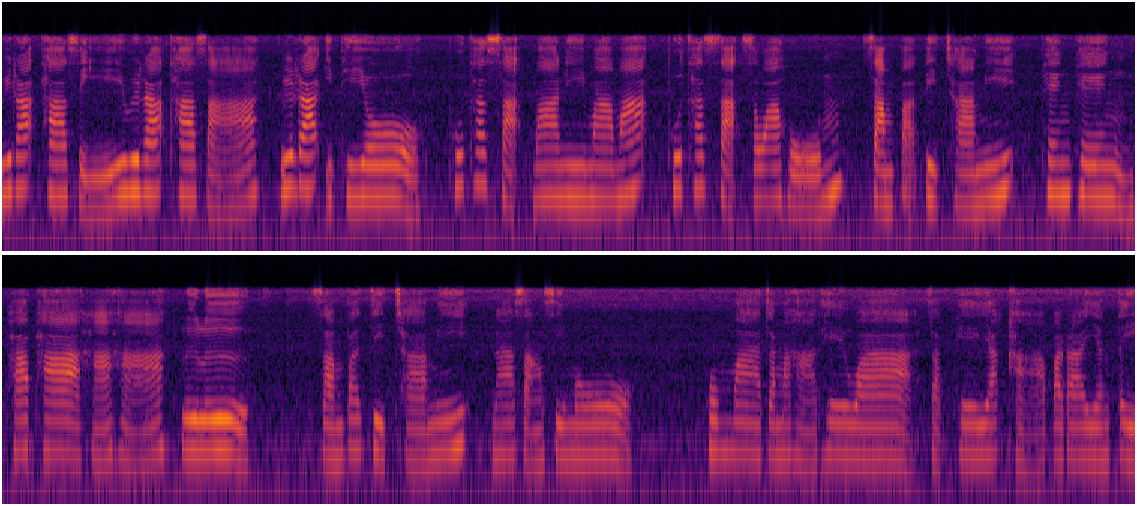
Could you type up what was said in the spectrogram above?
วิระทาสี วิระทาสา วิระอิทิโย พุทธะมานีมามะ พุทธะสวาโหม สัมปติชามิ เพ่งเพ่งพาพา หาหา ลือลือ สัมปจิตฉามิ นาสังสีโมพมมาจะมหาเทวา สัพเพยักขาปรายันติ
